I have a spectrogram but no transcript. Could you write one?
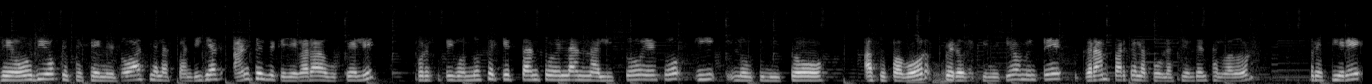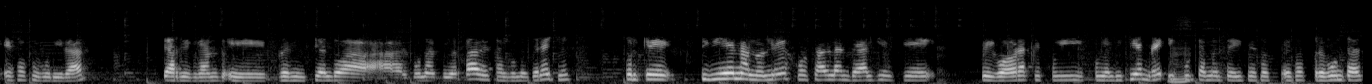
de odio que se generó hacia las pandillas antes de que llegara a Bukele, por eso te digo, no sé qué tanto él analizó eso y lo utilizó a su favor, pero definitivamente gran parte de la población de El Salvador prefiere esa seguridad arriesgando, eh, renunciando a, a algunas libertades, a algunos derechos, porque si bien a lo lejos hablan de alguien que, digo, ahora que fui fui en diciembre y justamente hice esos, esas preguntas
